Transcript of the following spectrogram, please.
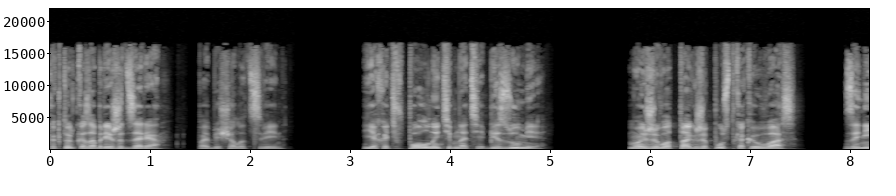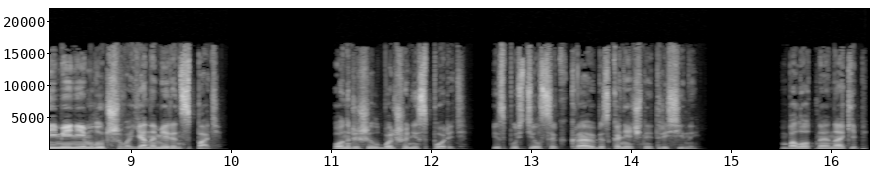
как только забрежет заря», — пообещал Эцвейн. «Ехать в полной темноте — безумие. Мой живот так же пуст, как и у вас. За неимением лучшего я намерен спать». Он решил больше не спорить и спустился к краю бесконечной трясины. Болотная накипь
